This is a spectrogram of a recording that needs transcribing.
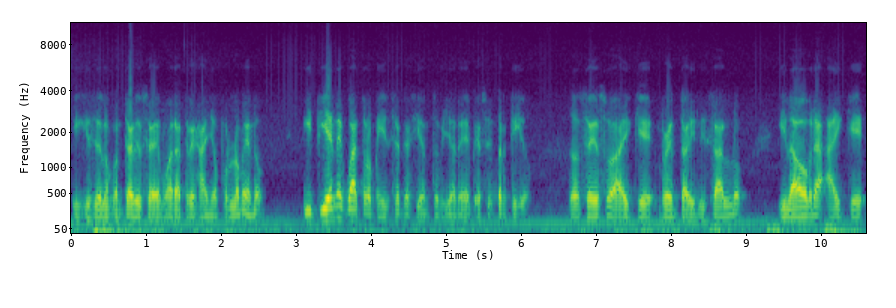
y que de lo contrario se demora tres años por lo menos, y tiene 4.700 millones de pesos invertidos. Entonces eso hay que rentabilizarlo y la obra hay que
